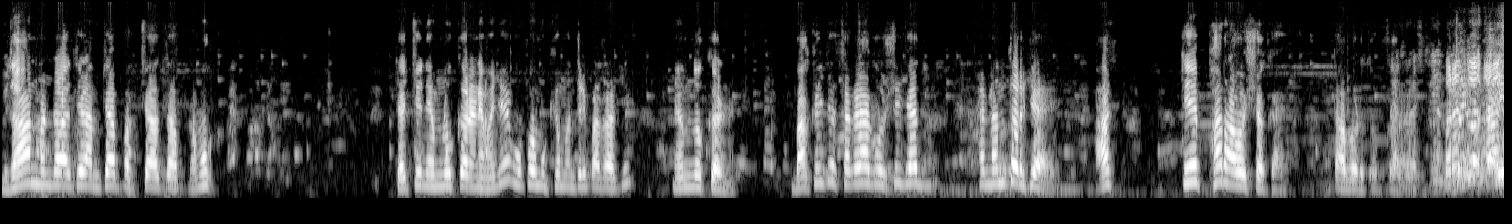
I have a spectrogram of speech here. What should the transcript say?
विधानमंडळातील आमच्या पक्षाचा प्रमुख त्याची नेमणूक करणे म्हणजे उपमुख्यमंत्री पदाची नेमणूक करणे. बाकीच्या सगळ्या गोष्टी ज्या आहेत, ह्या नंतरच्या आहे आज ते फार आवश्यक आहे ताबडतोब परंतु काही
